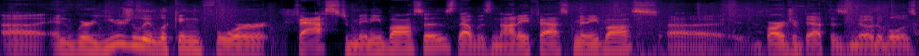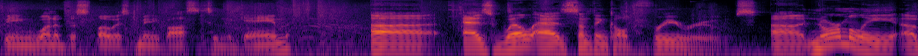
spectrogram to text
uh, and we're usually looking for fast mini bosses. That was not a fast mini boss. Uh, Barge of Death is notable as being one of the slowest mini bosses in the game, uh, as well as something called free rooms. Uh, normally, uh,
